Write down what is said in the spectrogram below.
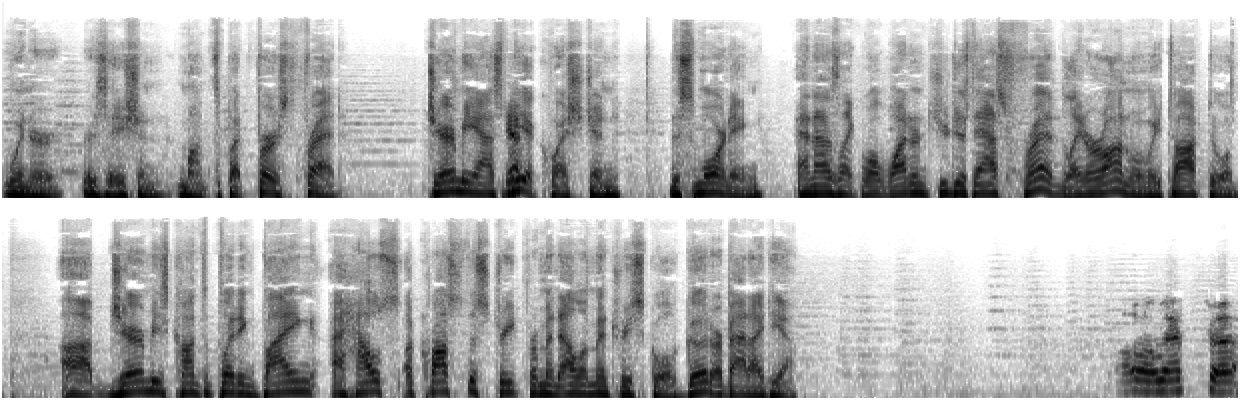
winterization months. But first, Fred, Jeremy asked yep. me a question this morning, and I was like, "Well, why don't you just ask Fred later on when we talk to him?" Uh, Jeremy's contemplating buying a house across the street from an elementary school. Good or bad idea? Oh, that's. Uh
